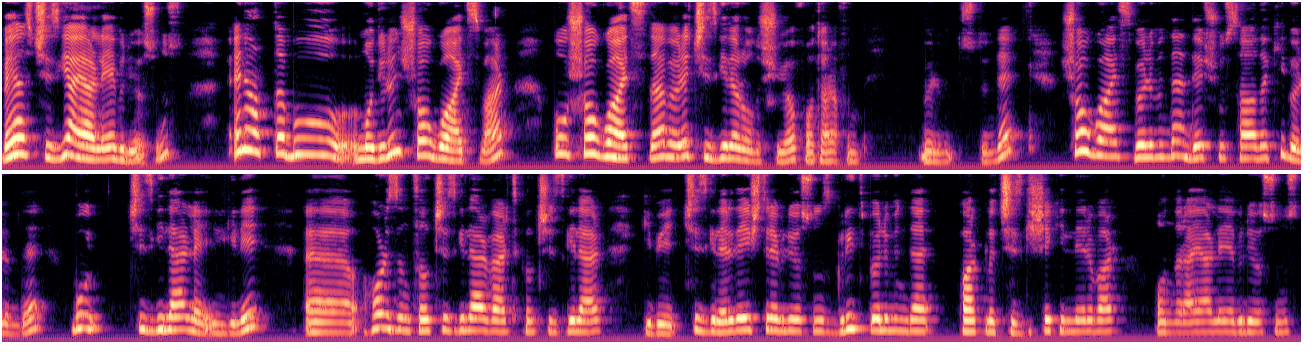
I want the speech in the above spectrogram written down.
beyaz çizgi ayarlayabiliyorsunuz. En altta bu modülün Show Guides var. Bu Show Guides'da böyle çizgiler oluşuyor fotoğrafın bölümün üstünde. Show Guides bölümünden de şu sağdaki bölümde bu çizgilerle ilgili e, horizontal çizgiler, vertical çizgiler gibi çizgileri değiştirebiliyorsunuz. Grid bölümünde farklı çizgi şekilleri var. Onları ayarlayabiliyorsunuz.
